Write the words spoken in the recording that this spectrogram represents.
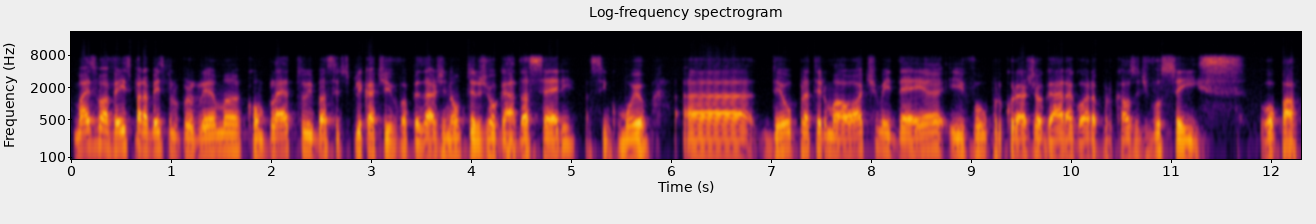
Mais uma vez, parabéns pelo programa completo e bastante explicativo. Apesar de não ter jogado a série, assim como eu, ah, deu para ter uma ótima ideia e vou procurar jogar agora por causa de vocês. Opa,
